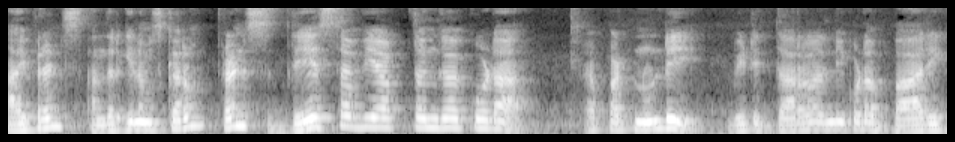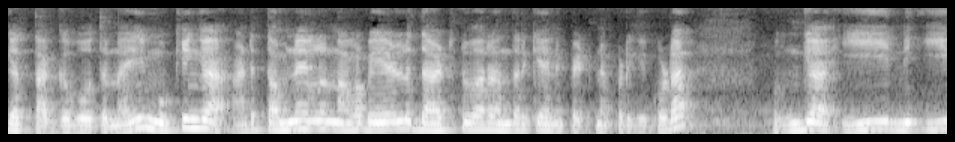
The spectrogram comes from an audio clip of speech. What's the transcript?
హాయ్ ఫ్రెండ్స్ అందరికీ నమస్కారం. ఫ్రెండ్స్ దేశవ్యాప్తంగా కూడా ఎప్పటి నుండి వీటి ధరలన్నీ కూడా భారీగా తగ్గబోతున్నాయి. ముఖ్యంగా అంటే తమిళనాడులో నలభై ఏళ్ళు దాటిన వారు అందరికీ అని పెట్టినప్పటికీ కూడా ముఖ్యంగా ఈ ఈ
